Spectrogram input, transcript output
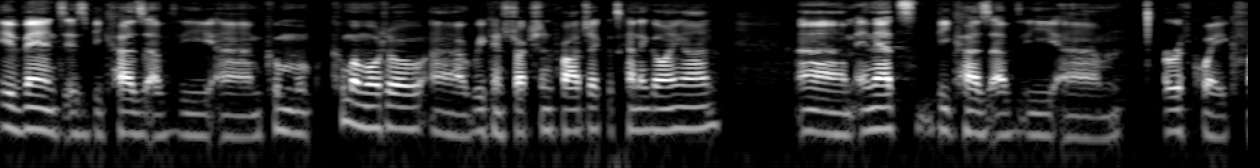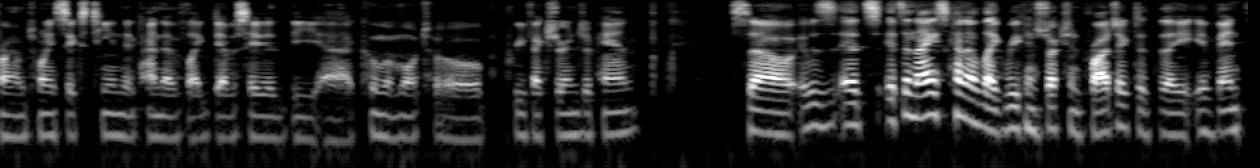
event is because of the um, Kumamoto uh, reconstruction project that's kind of going on, um, and that's because of the um, earthquake from 2016 that kind of like devastated the uh, Kumamoto prefecture in Japan. So it was it's it's a nice kind of like reconstruction project at the event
